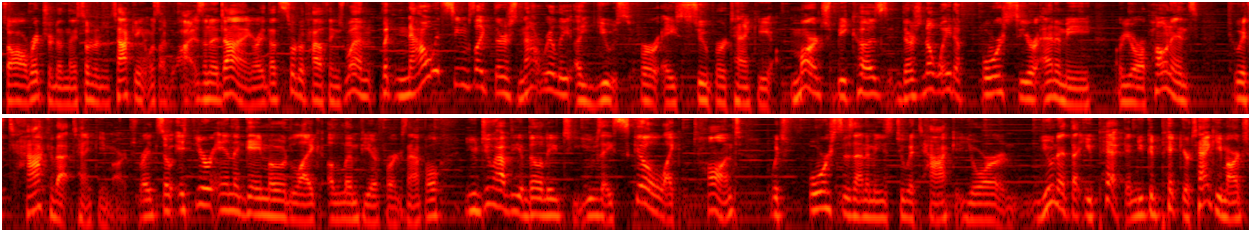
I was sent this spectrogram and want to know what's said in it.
saw Richard and they started attacking it was like why isn't it dying right? That's sort of how things went. But now it seems like there's not really a use for a super tanky march because there's no way to force your enemy or your opponent to attack that tanky march right? So if you're in a game mode like Olympia for example you do have the ability to use a skill like taunt which forces enemies to attack your unit that you pick and you could pick your tanky march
